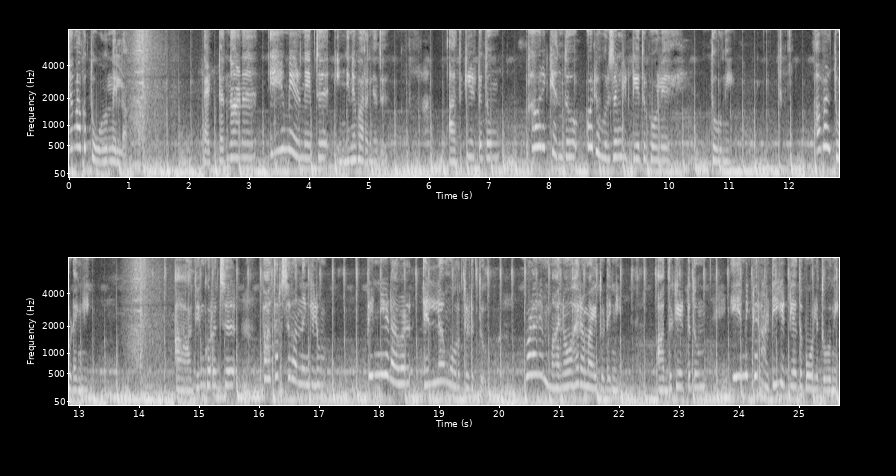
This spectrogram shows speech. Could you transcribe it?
ഞങ്ങൾക്ക് തോന്നുന്നില്ല. പെട്ടെന്നാണ് ഏമി എഴുന്നേറ്റ് ഇങ്ങനെ പറഞ്ഞത്. അത് കേട്ടതും ഗൗരിക്ക് എന്തോ ഒരു ഊർജം കിട്ടിയതുപോലെ തോന്നി. അവൾ തുടങ്ങി. ആദ്യം കുറച്ച് പതർച്ച വന്നെങ്കിലും പിന്നീട് അവൾ എല്ലാം ഓർത്തെടുത്തു. വളരെ മനോഹരമായി തുടങ്ങി. അത് കേട്ടതും ഏമിക്കൊരു അടി കിട്ടിയതുപോലെ തോന്നി.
